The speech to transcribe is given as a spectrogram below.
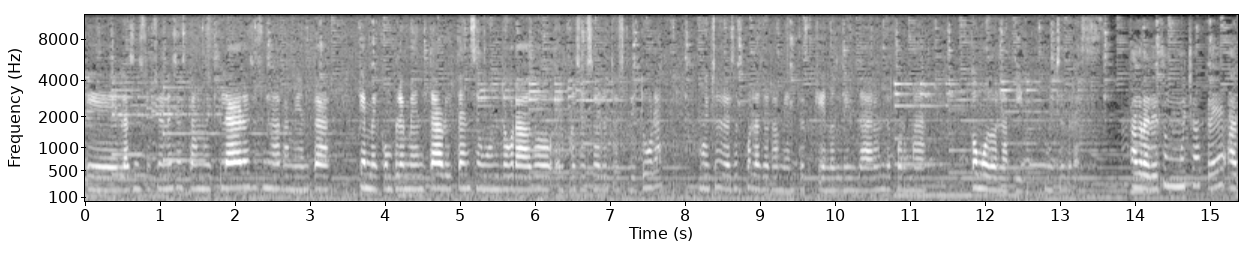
eh, las instrucciones están muy claras, es una herramienta que me complementa ahorita en segundo grado el proceso de lectoescritura. Muchas gracias por las herramientas que nos brindaron de forma como donativa. Muchas gracias. Agradezco mucho a CRE, a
